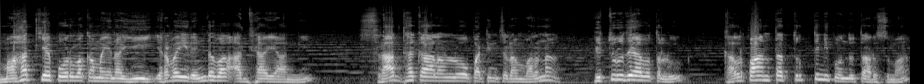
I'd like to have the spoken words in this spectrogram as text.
మహత్యపూర్వకమైన ఈ ఇరవై రెండవ అధ్యాయాన్ని శ్రాద్ధకాలంలో పఠించడం వలన పితృదేవతలు కల్పాంత తృప్తిని పొందుతారు సుమా.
